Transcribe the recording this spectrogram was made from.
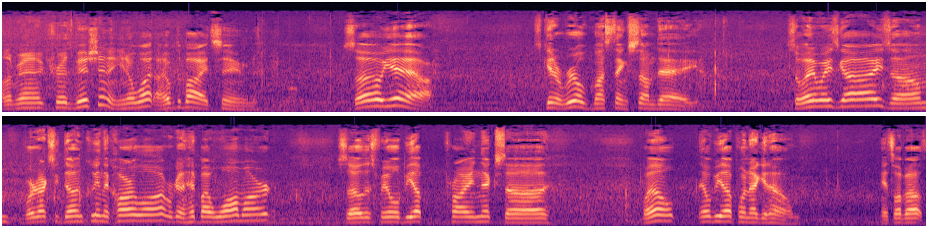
Automatic transmission, and you know what? I hope to buy it soon. So, yeah. Let's get a real Mustang someday. So anyways, guys, um, we're actually done cleaning the car lot. We're going to head by Walmart. So this video will be up probably next, uh, well, it'll be up when I get home. It's about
